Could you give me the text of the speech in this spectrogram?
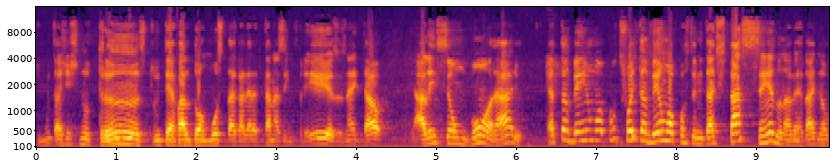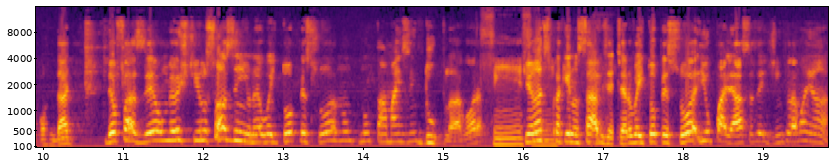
de, muita gente no trânsito, intervalo do almoço da galera que está nas empresas, né, e tal. Além de ser um bom horário, é também uma foi também uma oportunidade, está sendo, na verdade, uma oportunidade de eu fazer o meu estilo sozinho, né? O Heitor Pessoa não, não tá mais em dupla. Agora, sim, que sim. antes, para quem não sabe, gente, era o Heitor Pessoa e o Palhaço Azedinho pela manhã.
